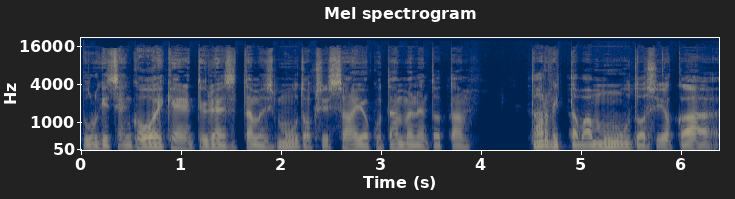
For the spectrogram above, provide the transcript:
Tulkitsenko oikein, että yleensä tämmöisissä muutoksissa on joku tämmöinen tota, tarvittava muutos, joka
